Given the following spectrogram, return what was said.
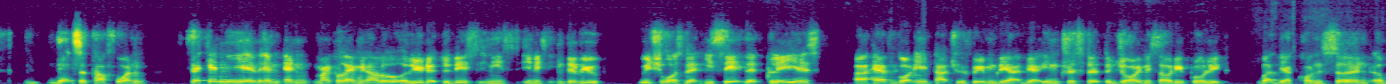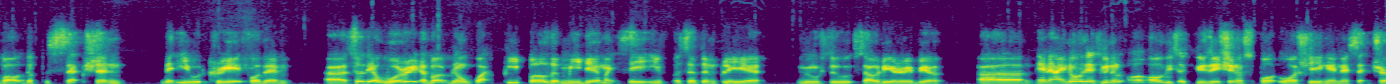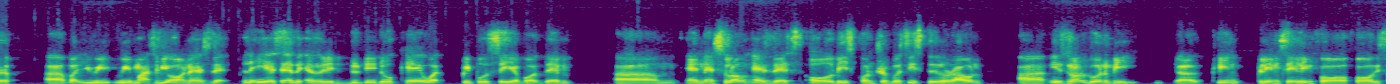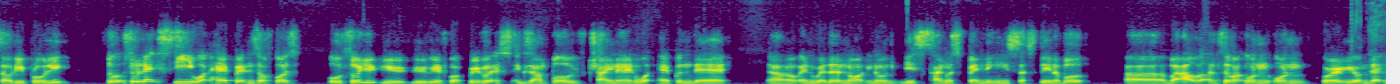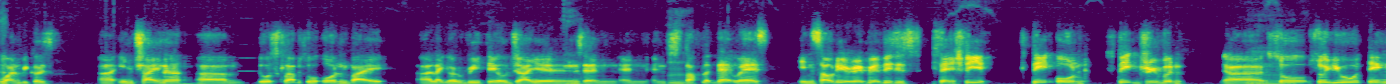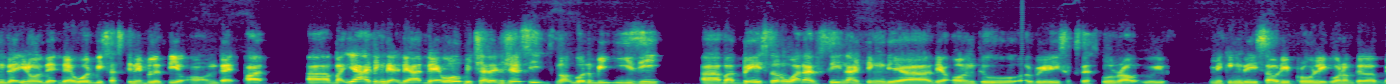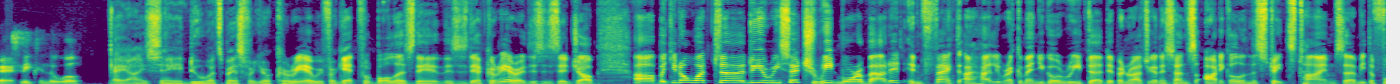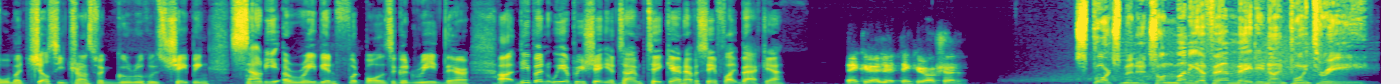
That's a tough one. Secondly, and, and, and Michael Emenalo alluded to this in his in his interview, which was that he said that players uh, have got in touch with him. They are they are interested to join the Saudi Pro League, but they are concerned about the perception that it would create for them. Uh, so they are worried about you know what people, the media might say if a certain player moves to Saudi Arabia. Uh, and I know there's been all, all these accusations of sport washing and etc. Uh, but we, we must be honest that players at the end of the day, they do care what people say about them. Um, and as long as there's all these controversies still around, uh, it's not going to be uh, clean plain sailing for for the Saudi Pro League. So so let's see what happens. Of course, also you you you've got previous example with China and what happened there, uh, and whether or not you know this kind of spending is sustainable. Uh, but I'll answer my own own query on that one because uh, in China, um, those clubs were owned by uh, like your retail giants and and and mm. stuff like that. Whereas in Saudi Arabia, this is essentially state owned, state driven. Uh, mm. So so you think that you know that there would be sustainability on that part. Uh, but yeah, I think that there there will be challenges. It's not going to be easy. Uh, but based on what I've seen, I think they are they're on to a really successful route with making the Saudi Pro League one of the best leagues in the world. Hey, I say do what's best for your career. We forget footballers, they, this is their career, this is their job. Uh, but you know what? Uh, do your research, read more about it. In fact, I highly recommend you go read uh, Deepanraj Ganesan's article in the Straits Times. Uh, meet the former Chelsea transfer guru who's shaping Saudi Arabian football. It's a good read there. Uh, Deepan, we appreciate your time. Take care and have a safe flight back, yeah? Thank you, Elliot. Thank you, Raushan. Sports Minutes on Money FM 89.3.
